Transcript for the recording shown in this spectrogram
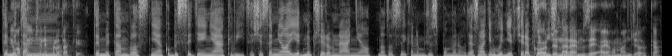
Ty mi vlastně tam, Jennifer taky. ty mi tam vlastně jakoby sedějí nějak víc. Ještě jsem měla jedno přirovnání, ale na to si teďka nemůžu vzpomenout. Já jsem na tím hodně včera Gordon přemýšlela. Ramsay a jeho manželka.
